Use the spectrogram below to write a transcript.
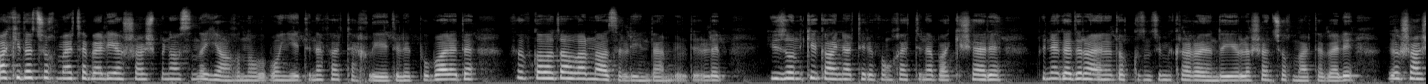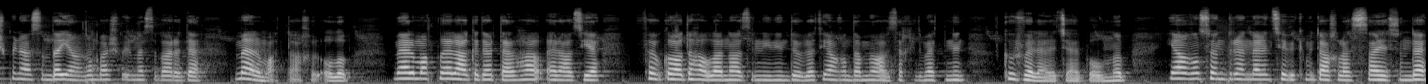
Bakıda çox mərtəbəli yaşayış binasında yanğın olub, 17 nəfər təxliyə edilib. Bu barədə Fövqəladə Hallar Nazirliyindən bildirilib. 112 qaynar telefon xəttinə Bakı şəhəri Binəqədi rayonu 9-cu mikrorayonda yerləşən çox mərtəbəli yaşayış binasında yanğın baş verməsi barədə məlumat daxil olub. Məlumatla əlaqədar dərhal əraziyə Fövqəladə Hallar Nazirliyinin Dövlət Yanğından Mühafizə Xidmətinin qüvvələri cəlb olunub. Yanğın söndürənlərin çevik müdaxiləsi sayəsində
